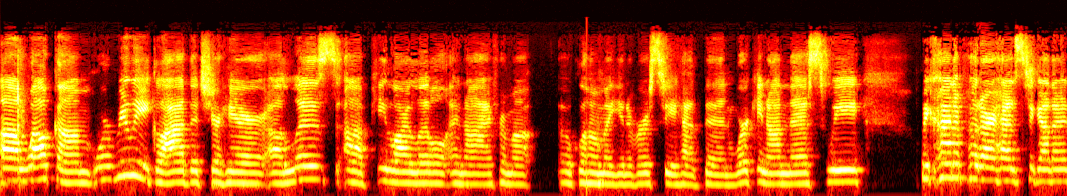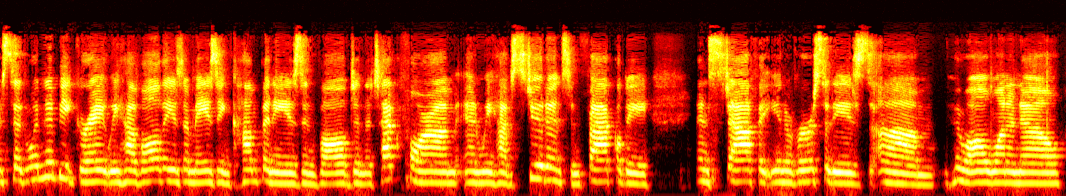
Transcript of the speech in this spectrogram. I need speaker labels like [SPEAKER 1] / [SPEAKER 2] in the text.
[SPEAKER 1] Uh, welcome. We're really glad that you're here. Uh, Liz uh, Pillar Little and I from uh, Oklahoma University have been working on this. We we kind of put our heads together and said, wouldn't it be great? We have all these amazing companies involved in the tech forum, and we have students and faculty and staff at universities um, who all want to know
